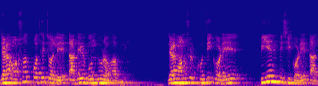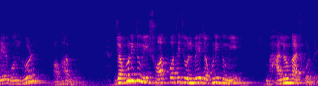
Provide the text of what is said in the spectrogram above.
যারা অসৎ পথে চলে, তাদের বন্ধুর অভাব নেই। যারা মানুষের ক্ষতি করে, পিএনপিসি করে, তাদের বন্ধুর অভাব নেই। যখনই তুমি সৎ পথে চলবে, যখনই তুমি ভালো কাজ করবে,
